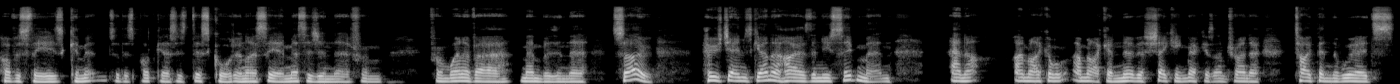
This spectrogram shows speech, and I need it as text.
obviously, is commit to this podcast is Discord, and I see a message in there from from one of our members in there. So, who's James Gunn hire as the new Superman? And I, I'm like a, I'm like a nervous shaking back as I'm trying to type in the words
